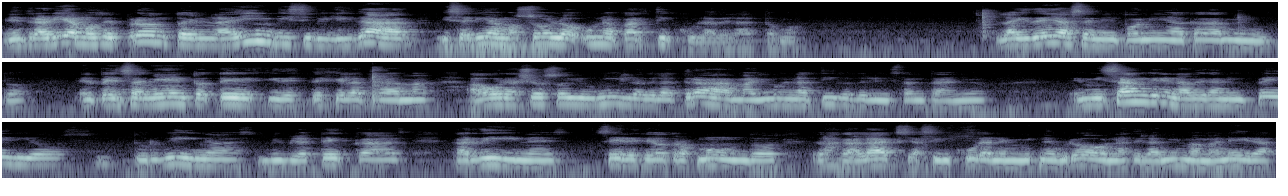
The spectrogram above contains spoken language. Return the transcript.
entraríamos de pronto en la invisibilidad y seríamos solo una partícula del átomo. La idea se me imponía cada minuto el pensamiento teje y desteje la trama. Ahora yo soy un hilo de la trama y un latido del instantáneo. En mi sangre navegan imperios, turbinas, bibliotecas, jardines, seres de otros mundos, las galaxias circulan en mis neuronas de la misma manera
